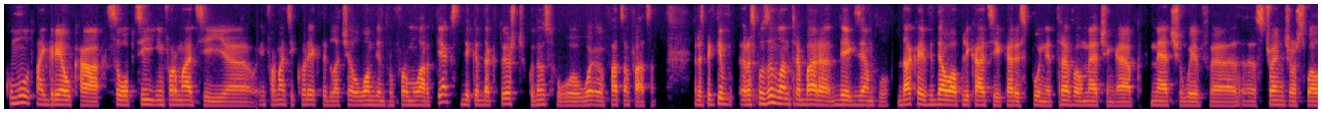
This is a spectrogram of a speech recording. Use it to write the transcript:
cu mult mai greu ca să obții informații, informații corecte de la cel om dintr-un formular text decât dacă tu ești cu dânsul față în față. Respectiv, răspunzând la întrebarea, de exemplu, dacă ai vedea o aplicație care spune Travel Matching App, Match with uh, Strangers while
